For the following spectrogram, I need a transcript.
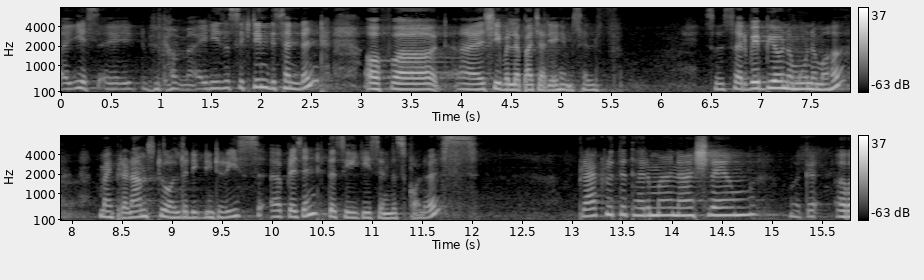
uh, yes, it will come. He is a 16 descendant of uh, uh, himself. So, Sarvebhyo Namo Namaha. My pranams to all the dignitaries uh, present, the sages and the scholars. Prakruta dharmanashrayam, uh,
